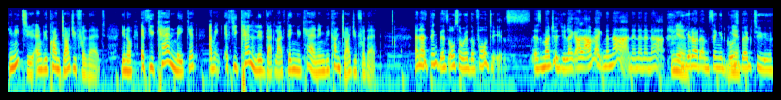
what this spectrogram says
you need to and we can't judge you for that you know if you can make it i mean if you can live that life then you can and we can't judge you for that And I think that's also where the fault is. As much as you like, I'm like, nah, nah, nah, nah, nah, nah. Yeah. You get what I'm saying? It goes Yeah. back to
